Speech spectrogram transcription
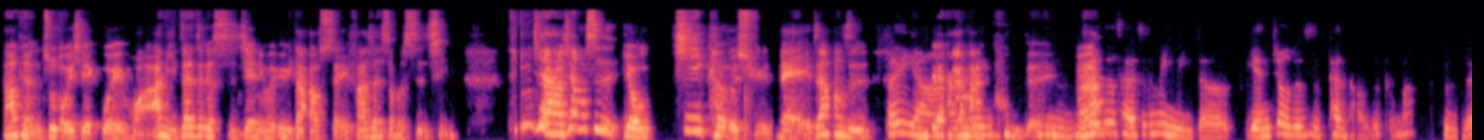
然后可能做一些规划啊。你在这个时间你会遇到谁，发生什么事情？听起来好像是有迹可循呢、欸，这样子可以啊，觉得还蛮酷的、欸。嗯，啊、这才是命理的研究，就是探讨这个嘛，对不对？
